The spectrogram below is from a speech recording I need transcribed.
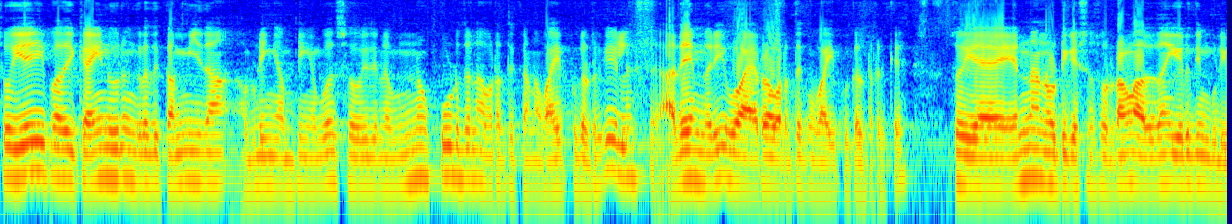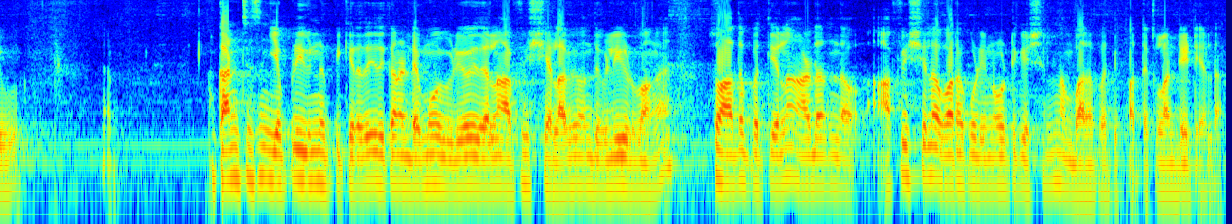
ஸோ ஏஐ பதவிக்கு ஐநூறுங்கிறது கம்மி தான் அப்படிங்க அப்படிங்கும்போது ஸோ இதில் இன்னும் கூடுதலாக வரதுக்கான வாய்ப்புகள் இருக்குது இல்லை அதே மாதிரி ஆயிரரூபா வரதுக்கு வாய்ப்புகள் இருக்குது ஸோ என்ன நோட்டிஃபிகேஷன் சொல்கிறாங்களோ அதுதான் இறுதி முடிவு. கன்செஷன் எப்படி விண்ணப்பிக்கிறது இதுக்கான டெமோ வீடியோ இதெல்லாம் அஃபிஷியலாகவே வந்து வெளியிடுவாங்க. ஸோ அதை பற்றியெல்லாம் அட அந்த அஃபிஷியலாக வரக்கூடிய நோட்டிஃபிகேஷன் நம்ம அதை பற்றி பார்த்துக்கலாம் டீட்டெயிலாக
